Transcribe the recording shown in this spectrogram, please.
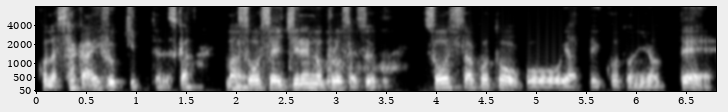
今度は社会復帰っていうんですか、まあ、はいそうした一連のプロセス、そうしたことをこうやっていくことによって、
